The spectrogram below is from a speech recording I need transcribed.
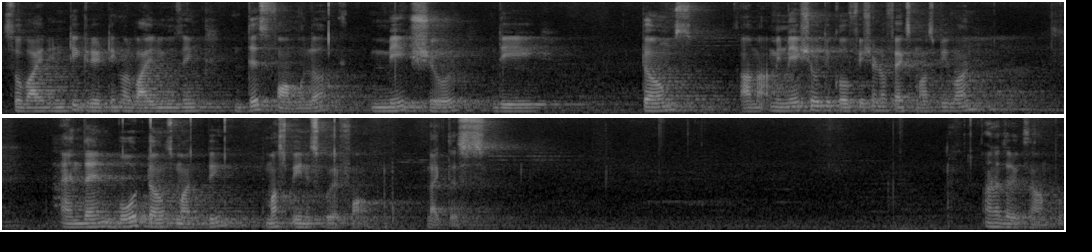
So while integrating or while using this formula, make sure the terms, um, I mean make sure the coefficient of x must be 1 and then both terms must be, must be in square form like this. Another example.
